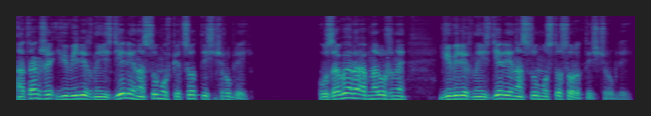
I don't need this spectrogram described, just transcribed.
а также ювелирные изделия на сумму в 500 тысяч рублей. У Завера обнаружены ювелирные изделия на сумму 140 тысяч рублей.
